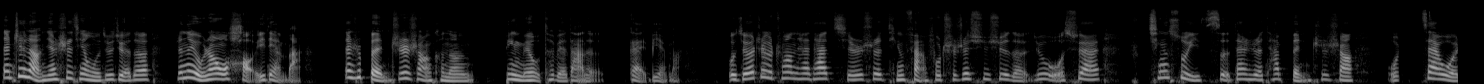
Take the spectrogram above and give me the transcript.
但这两件事情我就觉得真的有让我好一点吧，但是本质上可能并没有特别大的改变吧。我觉得这个状态它其实是挺反复、持持续续的。就我虽然倾诉一次，但是它本质上，我在我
